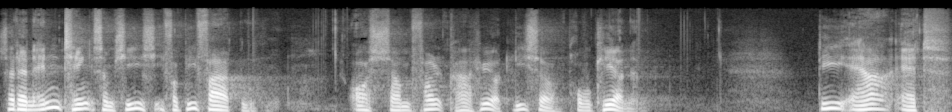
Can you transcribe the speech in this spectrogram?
Så er der en anden ting, som siges i forbifarten, og som folk har hørt lige så provokerende. Det er, at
